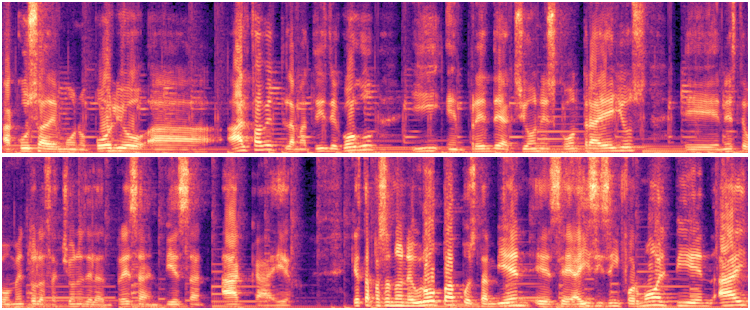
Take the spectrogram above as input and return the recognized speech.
acusa de monopolio a Alphabet, la matriz de Google, y emprende acciones contra ellos. Eh, en este momento las acciones de la empresa empiezan a caer. ¿Qué está pasando en Europa? Pues también eh, ahí sí se informó el PNI,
